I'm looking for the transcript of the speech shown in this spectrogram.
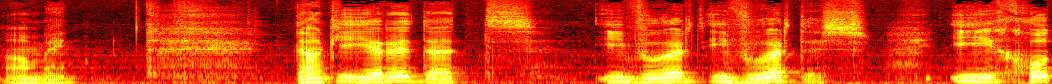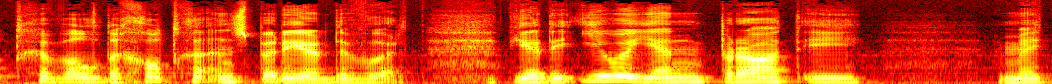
Amen. Dankie Here dat u woord u woord is. U God gewilde, God geïnspireerde woord. Deur die eeue heen praat u met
